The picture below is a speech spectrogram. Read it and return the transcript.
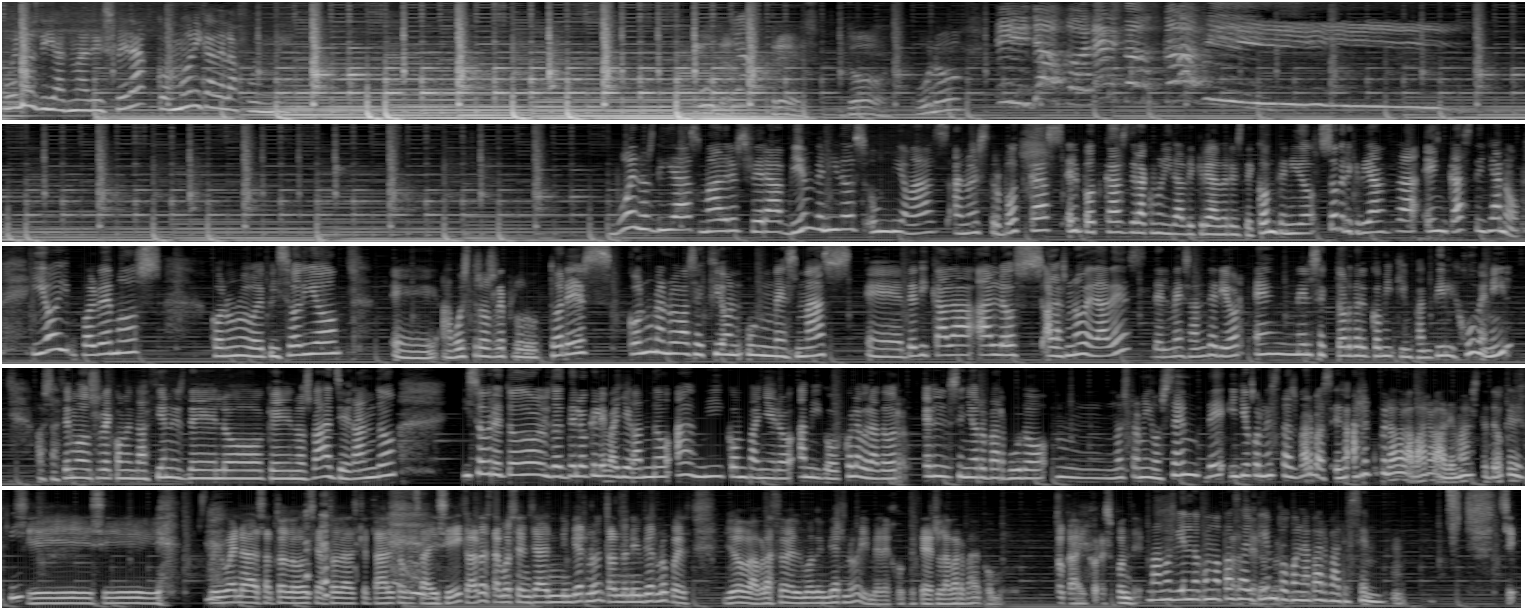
Buenos días, Madre Esfera, con Mónica de la Fuente. Una, tres, dos, Buenos días, Madre Esfera. Bienvenidos un día más a nuestro podcast, el podcast de la comunidad de creadores de contenido sobre crianza en castellano. Y hoy volvemos con un nuevo episodio eh, a vuestros reproductores con una nueva sección un mes más eh, dedicada a, los, a las novedades del mes anterior en el sector del cómic infantil y juvenil. Os hacemos recomendaciones de lo que nos va llegando y sobre todo de lo que le va llegando a mi compañero, amigo, colaborador, el señor Barbudo, mm, nuestro amigo Sem de Y yo con estas barbas. Eh, Has recuperado la barba, además, te tengo que decir. Sí, sí. Muy buenas a todos y a todas. ¿Qué tal? ¿Cómo estáis? Sí, claro, estamos en- ya en invierno, entrando en invierno, pues yo abrazo el modo invierno y me dejo crecer la barba como toca y corresponde. Vamos viendo cómo pasa el tiempo con la barba de Sem. Sí.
